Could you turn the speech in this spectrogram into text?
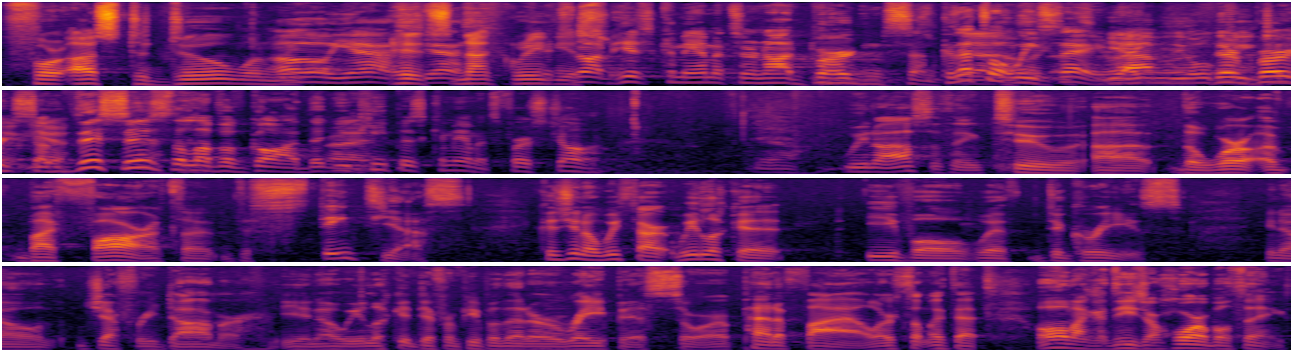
for us to do when we? Oh, yes, It's yes. not grievous. It's not, his commandments are not burdensome, because that's Yeah, what we say, right. Yeah. I'm the old They're burdensome. yeah. This is the love of God, that you keep his commandments, First John. Yeah. We know, I also think too, uh, the world uh, by far it's a distinct yes, because you know we start we look at evil with degrees. You know, Jeffrey Dahmer. You know, we look at different people that are rapists or a pedophile or something like that. Oh my God, these are horrible things.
